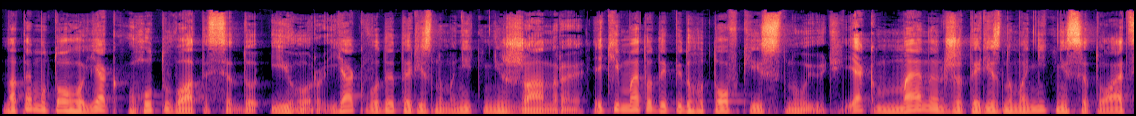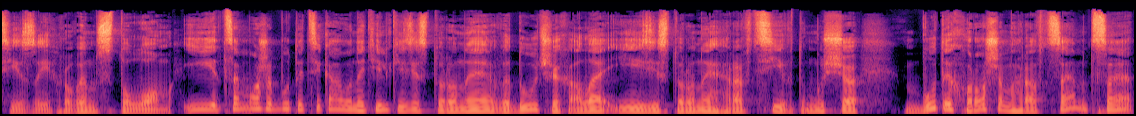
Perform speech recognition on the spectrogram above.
на тему того, як готуватися до ігор, як водити різноманітні жанри, які методи підготовки існують, як менеджити різноманітні ситуації за ігровим столом. І це може бути цікаво не тільки зі сторони ведучих, але і зі сторони гравців, тому що бути хорошим гравцем це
